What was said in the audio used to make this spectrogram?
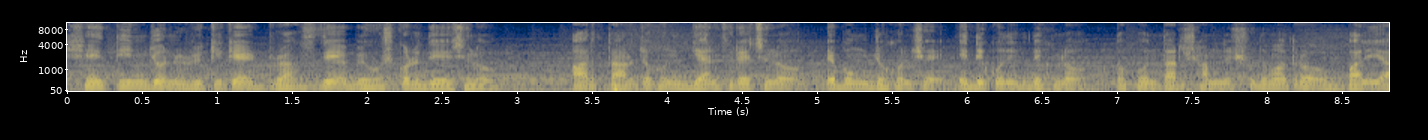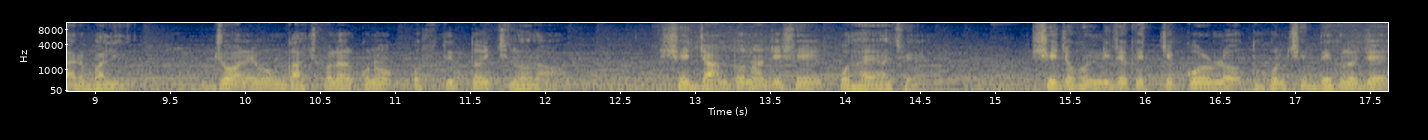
সেই তিনজন রিকিকে ড্রাগস দিয়ে বেহুশ করে দিয়েছিল। আর তার যখন জ্ঞান ফিরেছিল এবং যখন সে এদিক ওদিক দেখল, তখন তার সামনে শুধুমাত্র বালি আর বালি। জল এবং গাছপালার কোনো অস্তিত্বই ছিল না। সে জানতো না যে সে কোথায় আছে। সে যখন নিজেকে চেক করল, তখন সে দেখল যে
